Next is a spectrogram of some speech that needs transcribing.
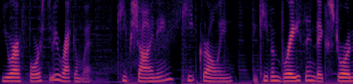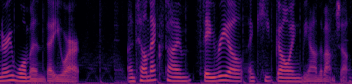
You are a force to be reckoned with. Keep shining, keep growing, and keep embracing the extraordinary woman that you are. Until next time, stay real and keep going beyond the bombshell.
